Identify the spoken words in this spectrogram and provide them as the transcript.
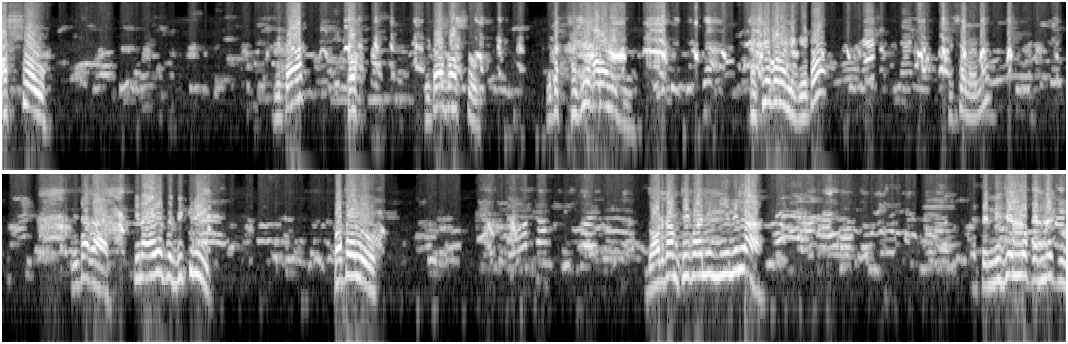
পাঁচশো। এটা? এটা পাঁচশো। এটা খাসিয়া করা নাকি? খাসিয়া করা নাকি এটা? খাসিয়া না এটা কার? কিনা হয়ে বিক্রি। কত হলো? দরদাম ঠিক হয়নি নিয়ে নিলা? আচ্ছা নিজের লোকের নাকি?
